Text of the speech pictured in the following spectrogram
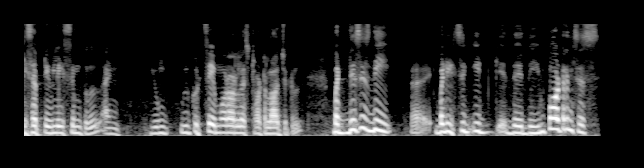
deceptively simple and you we could say more or less tautological. But this is the uh, but it's it, the, the importance is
